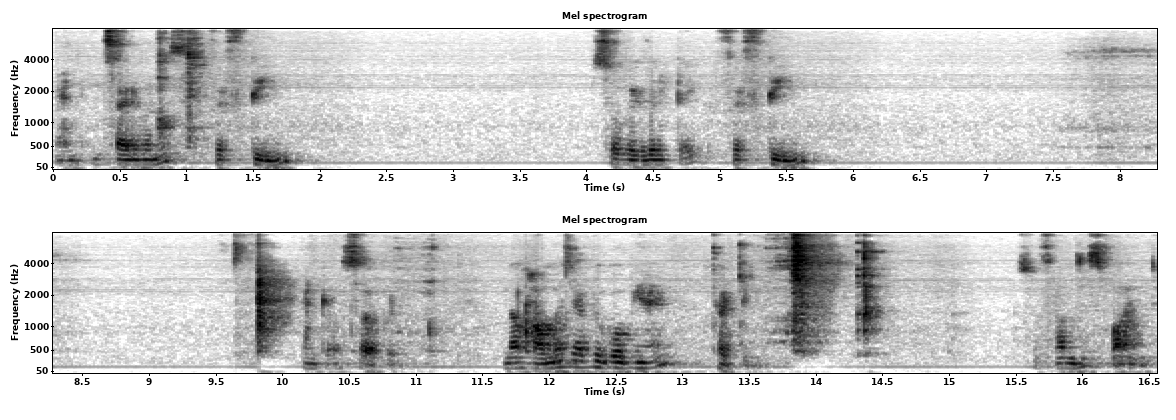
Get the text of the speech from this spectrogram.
and inside one is 15 so we will take 15 and draw circle. Now how much I have to go behind? 30 so from this point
